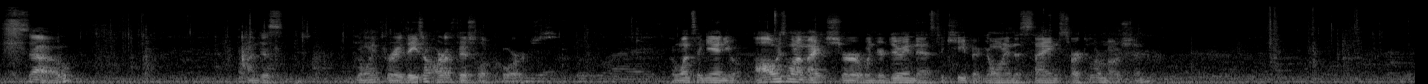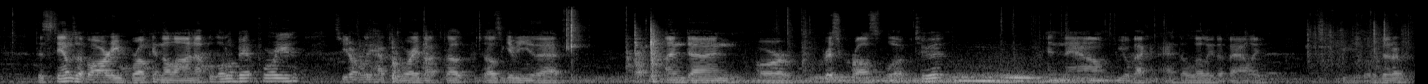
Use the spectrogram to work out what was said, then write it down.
So I'm just going through. These are artificial, of course. And once again, you always want to make sure when you're doing this to keep it going in the same circular motion. The stems have already broken the line up a little bit for you, so you don't really have to worry about those, those giving you that undone or crisscross look to it. And now you go back and add the lily of the valley. Give you a little bit of,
